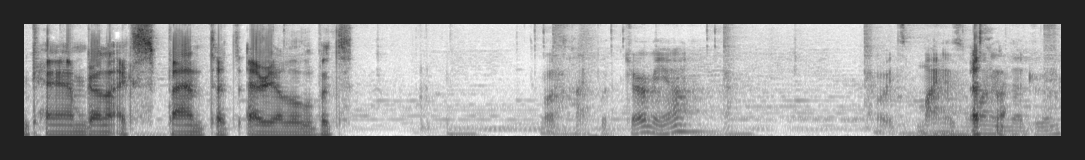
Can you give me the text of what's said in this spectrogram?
Okay, I'm gonna expand that area a little bit. what hypothermia? Oh, it's minus That's one in that room.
